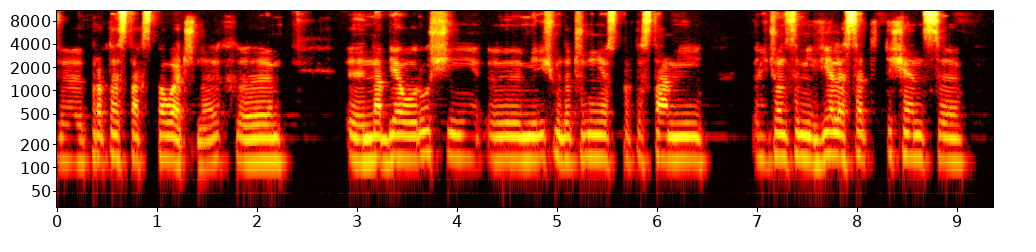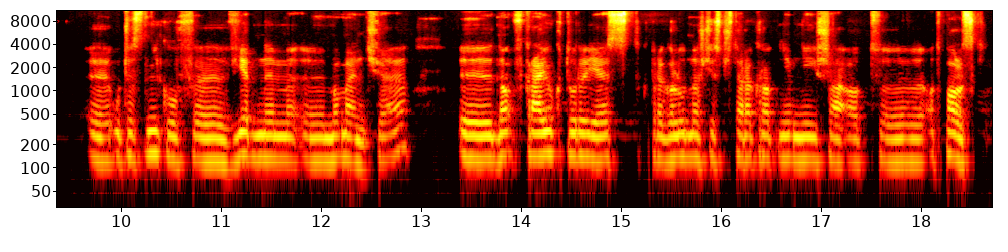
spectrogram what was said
w protestach społecznych. Na Białorusi mieliśmy do czynienia z protestami liczącymi wiele set tysięcy uczestników w jednym momencie. No, w kraju, który jest, którego ludność jest czterokrotnie mniejsza od, od Polski.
